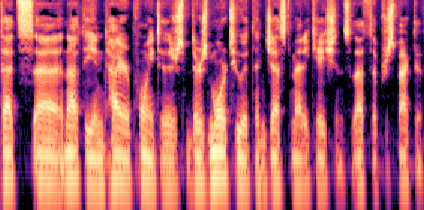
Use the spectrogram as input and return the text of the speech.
that's uh, not the entire point. There's there's more to it than just medication. So that's the perspective.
